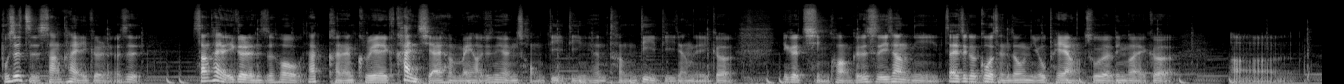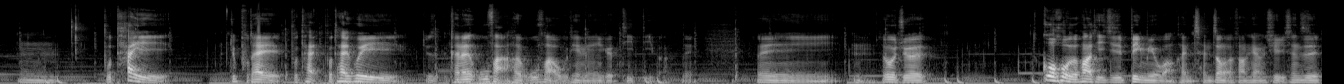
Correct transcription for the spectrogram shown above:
不是只伤害一个人，而是。伤害了一个人之后，他可能 create 看起来很美好，就是你很宠弟弟，你很疼弟弟这样的一个一个情况。可是实际上，你在这个过程中，你又培养出了另外一个，呃，嗯，不太就不太不太不太会，就是可能无法和无法无天的一个弟弟吧。对，所以嗯，所以我觉得过后的话题其实并没有往很沉重的方向去，甚至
